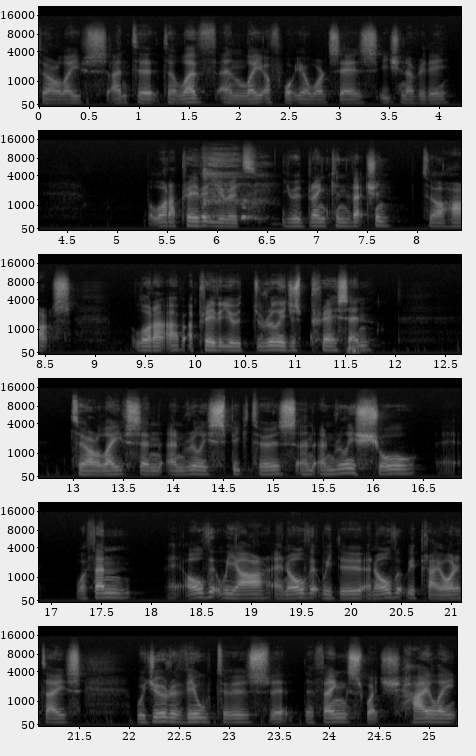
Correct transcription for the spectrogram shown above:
to our lives and to, to live in light of what your word says each and every day. But Lord, I pray that you would, you would bring conviction to our hearts. Lord, I, I pray that you would really just press in to our lives and, and really speak to us and, and really show uh, within uh, all that we are and all that we do and all that we prioritize, would you reveal to us the, the things which highlight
